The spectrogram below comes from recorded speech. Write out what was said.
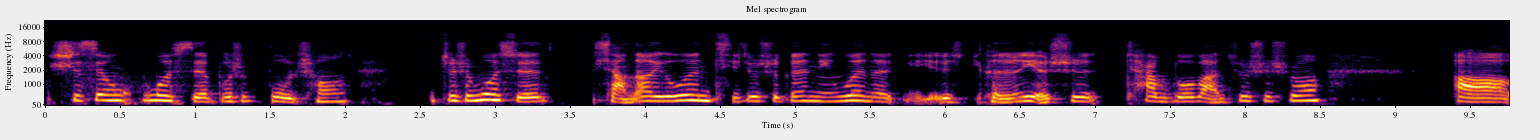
师兄莫学不是补充，就是莫学想到一个问题，就是跟您问的也可能也是差不多吧，就是说啊。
